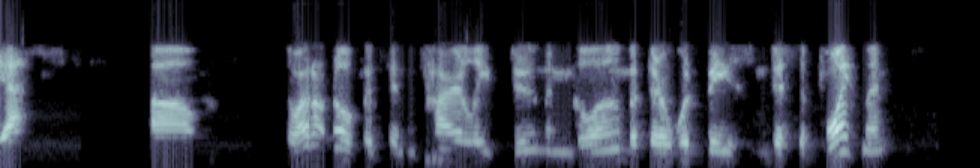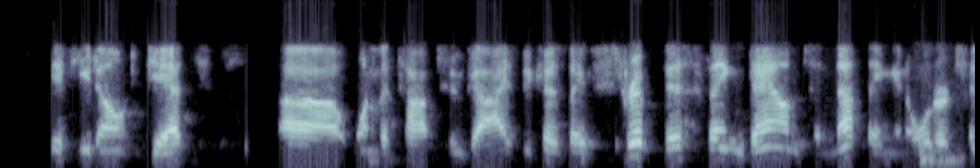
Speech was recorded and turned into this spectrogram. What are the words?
Yes. Um, so I don't know if it's entirely doom and gloom, but there would be some disappointment if you don't get uh, one of the top two guys because they've stripped this thing down to nothing in order to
